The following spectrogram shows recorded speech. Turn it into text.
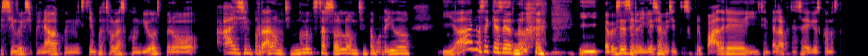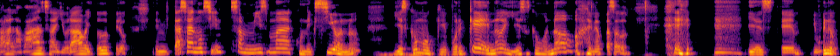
siendo disciplinado con mis tiempos solas con Dios, pero, ay, siento raro, no me gusta estar solo, me siento aburrido y, ah, no sé qué hacer, ¿no? y a veces en la iglesia me siento súper padre y sentía la presencia de Dios cuando estaba la alabanza lloraba y todo, pero en mi casa no siento esa misma conexión, ¿no? Y es como que, ¿por qué? ¿No? Y eso es como, no, me ha pasado. y este, y bueno,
